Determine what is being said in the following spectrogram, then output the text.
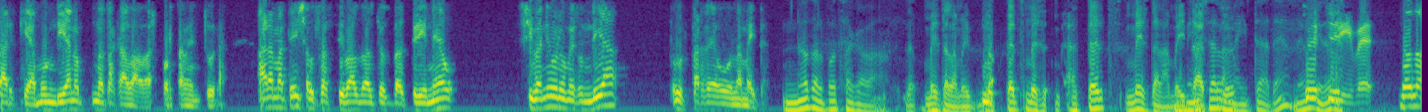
perquè en un dia no, no t'acabaves PortAventura. Ara mateix, al Festival del Joc del Pirineu, si veniu només un dia, us perdeu la meitat. No te'l pots acabar. No, més de la meitat. No. Et, perds més, et perds més de la meitat. Més de la no? meitat, eh? Sí. Sí, bé, No, no,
